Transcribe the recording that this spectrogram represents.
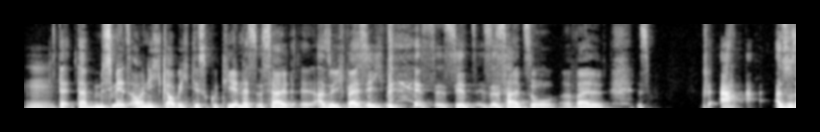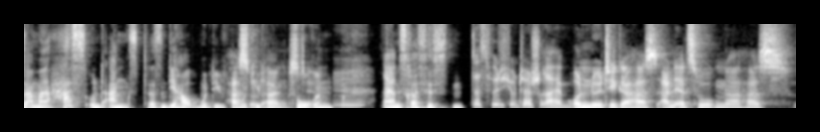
Mhm. Da, da, müssen wir jetzt auch nicht, glaube ich, diskutieren. Das ist halt, äh, also ich weiß nicht, es ist jetzt, es ist halt so, weil es, also sagen wir Hass und Angst. Das sind die Hauptmotivatoren ja. Mhm. eines ja. Rassisten. Das würde ich unterschreiben. Unnötiger Hass, anerzogener Hass.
